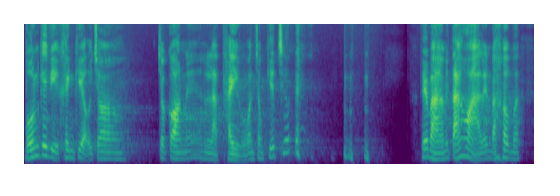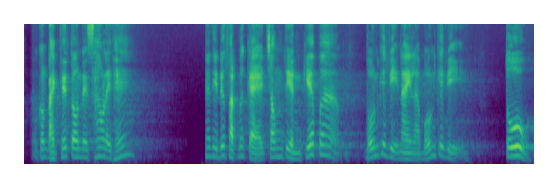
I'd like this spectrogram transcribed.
bốn cái vị khanh kiệu cho cho con ấy là thầy của con trong kiếp trước. Đấy thế bà mới tá hỏa lên, bảo mà, con bạch thế tôn này sao lại thế? Thế thì đức phật mới kể trong tiền kiếp á, bốn cái vị này là bốn cái vị tu.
